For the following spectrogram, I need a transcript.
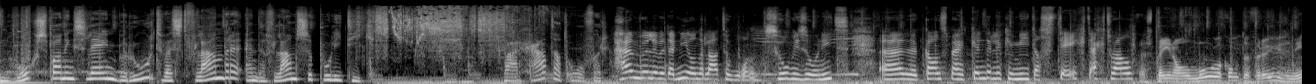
Een hoogspanningslijn beroert West-Vlaanderen en de Vlaamse politiek. Waar gaat dat over? Hem willen we daar niet onder laten wonen. Sowieso niet. Uh, de kans met kinderleukemie dat stijgt echt wel. Het is bijna onmogelijk om te verhuizen. Hè?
